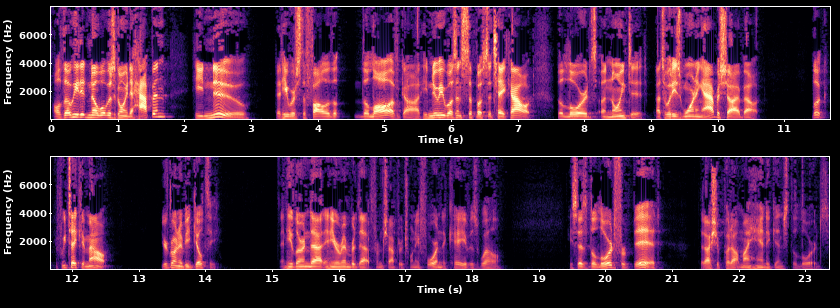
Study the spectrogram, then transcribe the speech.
Although he didn't know what was going to happen, he knew that he was to follow the, the law of God. He knew he wasn't supposed to take out the Lord's anointed. That's what he's warning Abishai about. Look, if we take him out, you're going to be guilty. And he learned that and he remembered that from chapter 24 in the cave as well. He says, The Lord forbid that I should put out my hand against the Lord's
